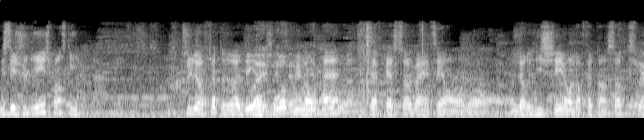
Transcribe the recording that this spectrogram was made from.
Et c'est Julien, je pense qu'il. Tu l'as fait roder Ouais, à trois plus longtemps. Puis après ça, ben, on l'a reliché, on l'a fait en sorte qu'il soit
